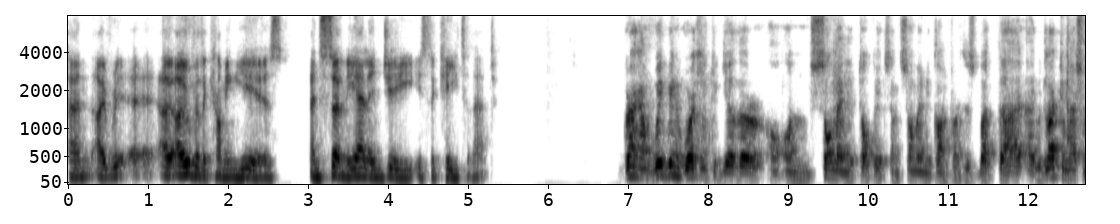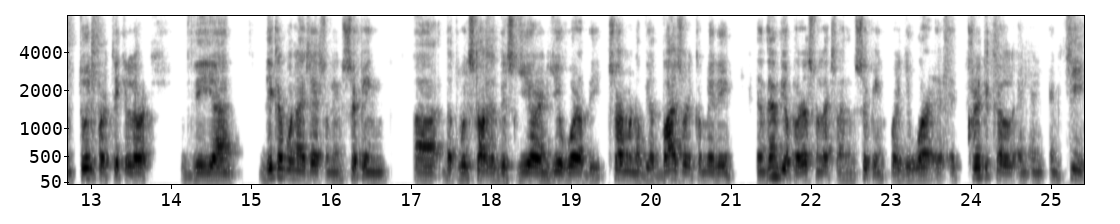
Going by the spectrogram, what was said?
And I re- uh, over the coming years, and certainly LNG is the key to that. Graham, we've been working together on, so many topics and so many conferences, but uh, I would like to mention two in particular, the uh, decarbonization in shipping uh, that we started this year, and you were the chairman of the advisory committee, and then the operational excellence in shipping, where you were a, a critical and, and, and key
